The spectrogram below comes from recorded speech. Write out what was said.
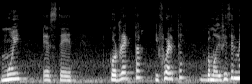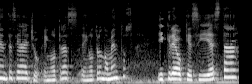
muy este, correcta y fuerte, como difícilmente se ha hecho en, otras, en otros momentos y creo que si, esta,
